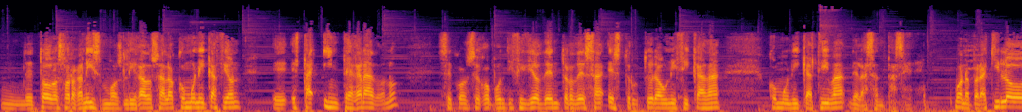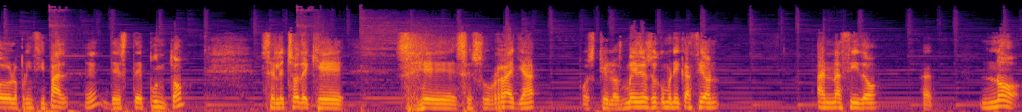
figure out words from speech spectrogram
de todos los organismos ligados a la comunicación eh, está integrado ¿no? ese Consejo Pontificio dentro de esa estructura unificada comunicativa de la Santa Sede. Bueno, pero aquí lo, principal ¿eh? de este punto es el hecho de que se, subraya pues que los medios de comunicación han nacido no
